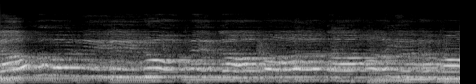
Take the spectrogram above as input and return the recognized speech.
Yârim o Mevlam'a ayırma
